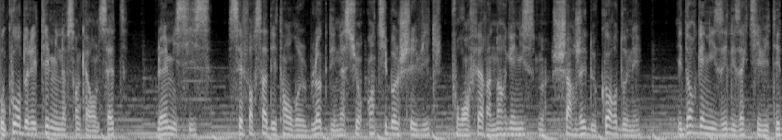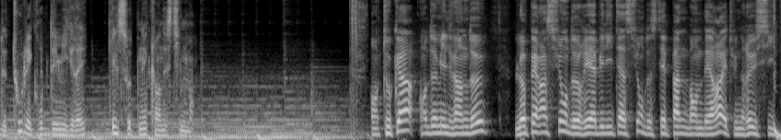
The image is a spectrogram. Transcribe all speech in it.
Au cours de l'été 1947, le MI6 s'efforça d'étendre le bloc des nations anti-bolcheviques pour en faire un organisme chargé de coordonner et d'organiser les activités de tous les groupes d'émigrés qu'il soutenait clandestinement. En tout cas, en 2022, l'opération de réhabilitation de Stepan Bandera est une réussite.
